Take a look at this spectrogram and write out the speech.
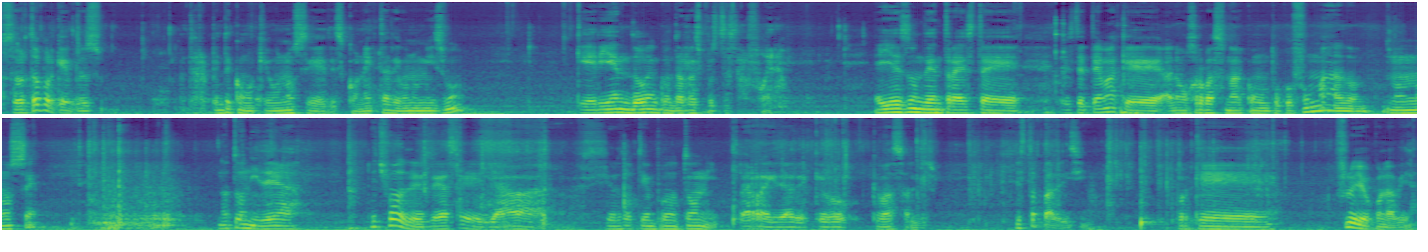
sobre todo porque pues de repente como que uno se desconecta de uno mismo queriendo encontrar respuestas afuera. Ahí es donde entra este, este tema que a lo mejor va a sonar como un poco fumado, no, no sé. No tengo ni idea de hecho, desde hace ya cierto tiempo no tengo ni perra idea de qué, va a salir. Está padrísimo. Porque fluyo con la vida.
